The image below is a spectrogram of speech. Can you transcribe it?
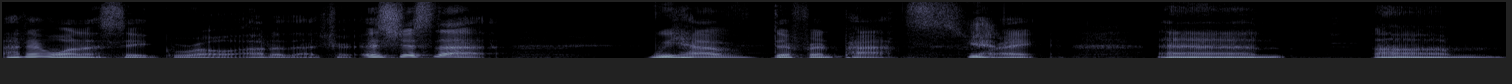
i don't want to say grow out of that church it's just that we have different paths Yeah. right and um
